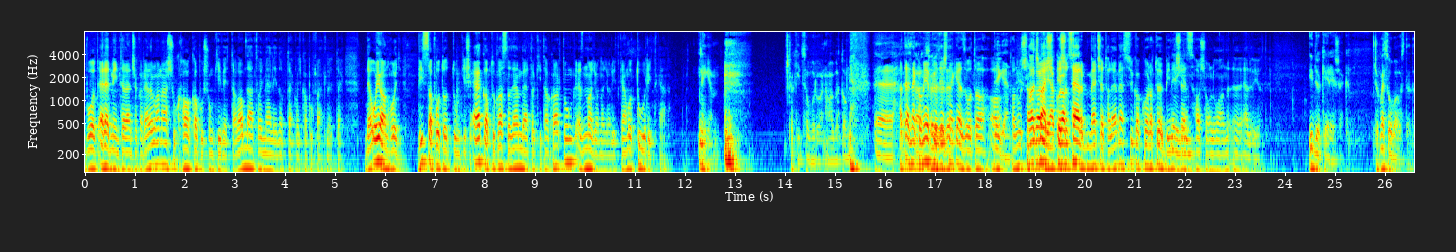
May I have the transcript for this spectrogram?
volt eredménytelen csak a rerohanásuk, ha a kapusunk kivétte a labdát, vagy mellé dobták, vagy kapufát lőttek. De olyan, hogy visszafotottunk, és elkaptuk azt az embert, akit akartunk, ez nagyon-nagyon ritkán volt, túl ritkán. Igen. Csak így szomorúan hallgatom. hát ennek a, a mérkőzésnek ez volt a, a Igen. tanulsága, Na, várj, és, és a, szerb meccset, ha levesszük, akkor a többin is ez hasonlóan előjött. Időkérések. Csak mert szóba hoztad.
